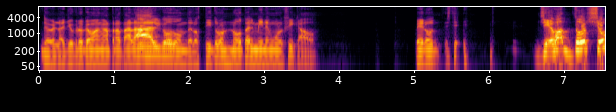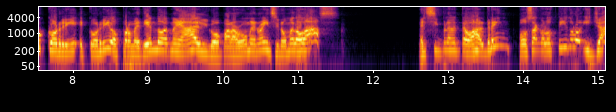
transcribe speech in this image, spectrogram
De verdad, yo creo que van a tratar algo donde los títulos no terminen unificados. Pero lleva dos shows corridos prometiéndome algo para Roman Reigns y no me lo das. Él simplemente baja al ring, posa con los títulos y ya.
